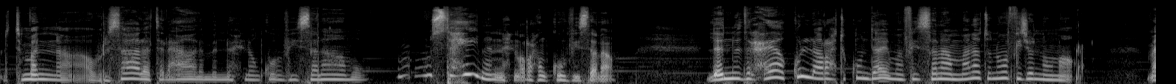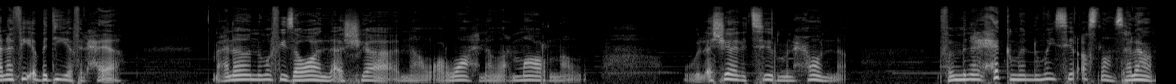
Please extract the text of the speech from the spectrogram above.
نتمنى أو رسالة العالم انه إحنا نكون في سلام مستحيل إن إحنا راح نكون في سلام. لأنه إذا الحياة كلها راح تكون دائما في سلام معناته إنه ما في جنة ونار معناه في أبدية في الحياة معناه إنه ما في زوال لاشيائنا وأرواحنا وأعمارنا و... والأشياء اللي تصير من حولنا. فمن الحكمة إنه ما يصير أصلا سلام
